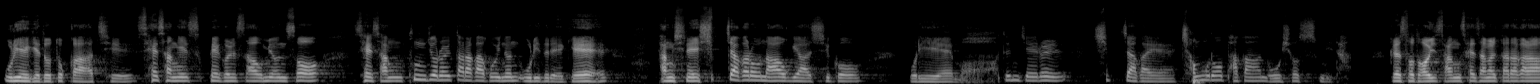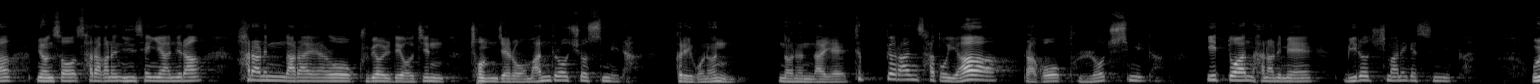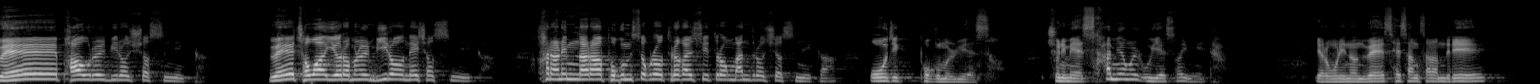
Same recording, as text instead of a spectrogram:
우리에게도 똑같이 세상의 스펙을 쌓으면서 세상 풍조를 따라가고 있는 우리들에게 당신의 십자가로 나오게 하시고 우리의 모든 죄를 십자가에 정으로 박아 놓으셨습니다. 그래서 더 이상 세상을 따라가면서 살아가는 인생이 아니라 하나님 나라로 구별되어진 존재로 만들어 주셨습니다. 그리고는 너는 나의 특별한 사도야 라고 불러 주십니다. 이 또한 하나님의 밀어주심 아니겠습니까? 왜 바울을 밀어주셨습니까? 왜 저와 여러분을 밀어내셨습니까? 하나님 나라 복음 속으로 들어갈 수 있도록 만들어 주셨습니까? 오직 복음을 위해서, 주님의 사명을 위해서입니다. 여러분, 우리는 왜 세상 사람들이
